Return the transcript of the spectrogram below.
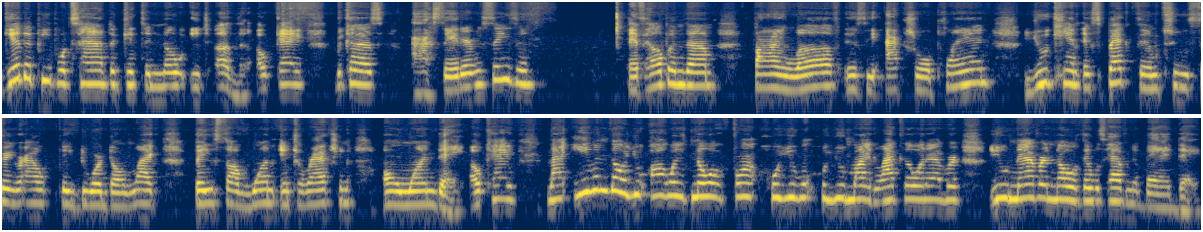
Give the people time to get to know each other, okay? Because I say it every season. If helping them find love is the actual plan, you can expect them to figure out they do or don't like based off one interaction on one day. Okay. Now, even though you always know up front who you who you might like or whatever, you never know if they was having a bad day.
